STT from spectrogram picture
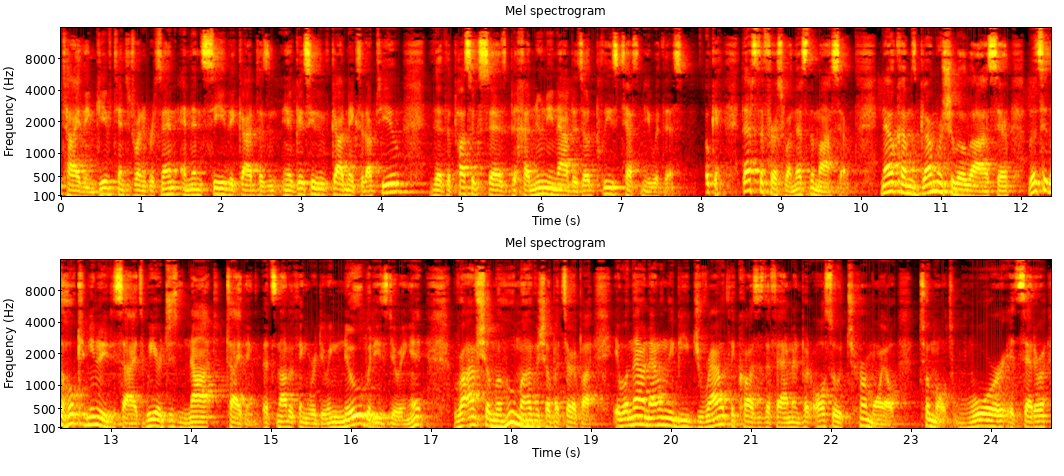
tithing, give 10 to 20%, and then see that God doesn't, you know, see that God makes it up to you. That the Pasuk says, Bechanuni na please test me with this. Okay, that's the first one. That's the maser. Now comes gamru shalola aser. Let's say the whole community decides we are just not tithing. That's not a thing we're doing. Nobody's doing it. Rav shel mahuma v'shel batzarpa. It will now not only be drought that causes the famine, but also turmoil, tumult, war, etc.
